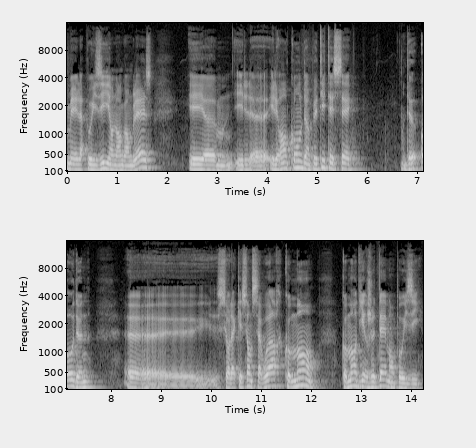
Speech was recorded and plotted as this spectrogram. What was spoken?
mais la poésie en langue anglaise. Et euh, il, euh, il, rend compte d'un petit essai de Oden sur la question de savoir comment, comment dire je t'aime en poésie.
